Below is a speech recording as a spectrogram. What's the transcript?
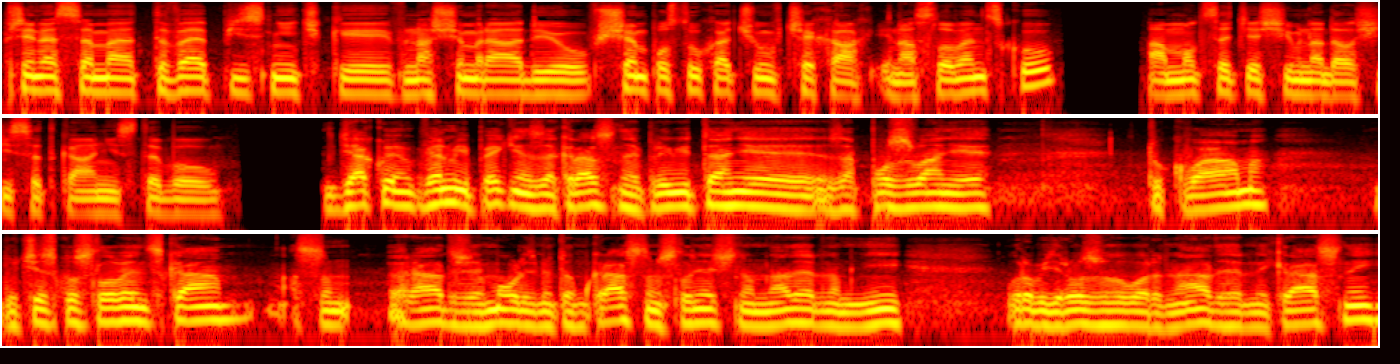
Přineseme tvé písničky v našem rádiu všem posluchačům v Čechách i na Slovensku a moc se těším na další setkání s tebou. Ďakujem veľmi pekne za krásne privítanie, za pozvanie tu k vám do Československa. A som rád, že mohli sme v tom krásnom, slnečnom, nádhernom dni urobiť rozhovor nádherný, krásny.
